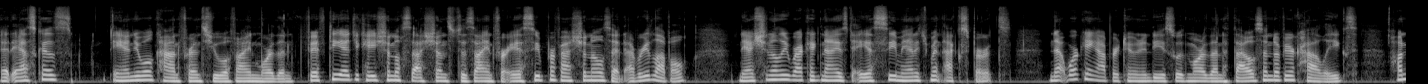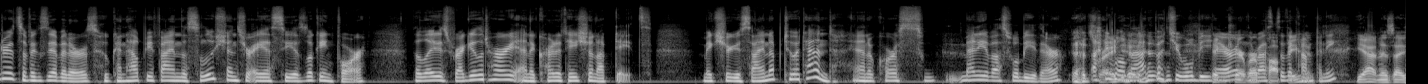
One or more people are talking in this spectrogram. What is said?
At ASCA's annual conference, you will find more than 50 educational sessions designed for ASC professionals at every level, nationally recognized ASC management experts, networking opportunities with more than a thousand of your colleagues, hundreds of exhibitors who can help you find the solutions your ASC is looking for, the latest regulatory and accreditation updates make sure you sign up to attend. And of course, many of us will be there. That's right. I will not, but you will be there. The rest of the company. And, yeah, and as I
